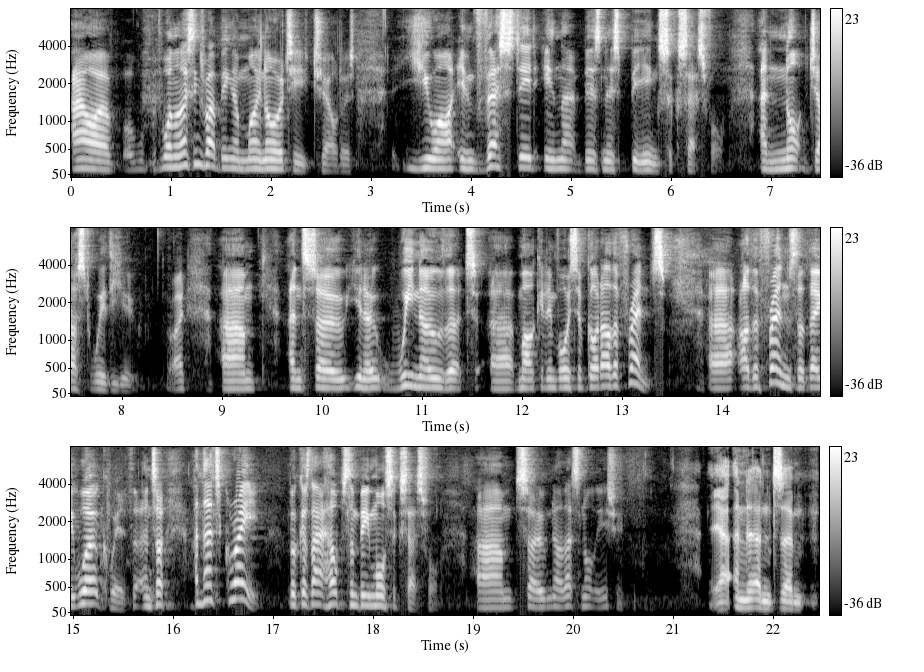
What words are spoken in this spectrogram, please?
our one of the nice things about being a minority shareholder is you are invested in that business being successful and not just with you right? Um, and so, you know, we know that uh, Market Invoice have got other friends, uh, other friends that they work with, and so, and that's great because that helps them be more successful. Um, so, no, that's not the issue. Yeah, and and um,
